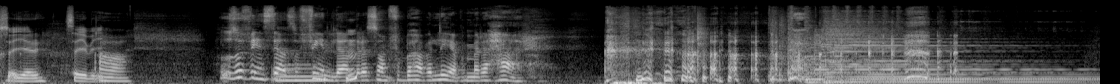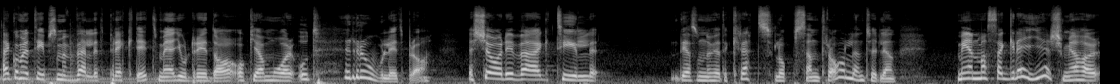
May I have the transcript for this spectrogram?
säger, säger vi. Ja. Och så finns det alltså mm. finländare mm. som får behöva leva med det här. Här kommer ett tips som är väldigt präktigt, men jag gjorde det idag och jag mår otroligt bra. Jag körde iväg till det som nu heter Kretsloppscentralen tydligen, med en massa grejer som jag har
